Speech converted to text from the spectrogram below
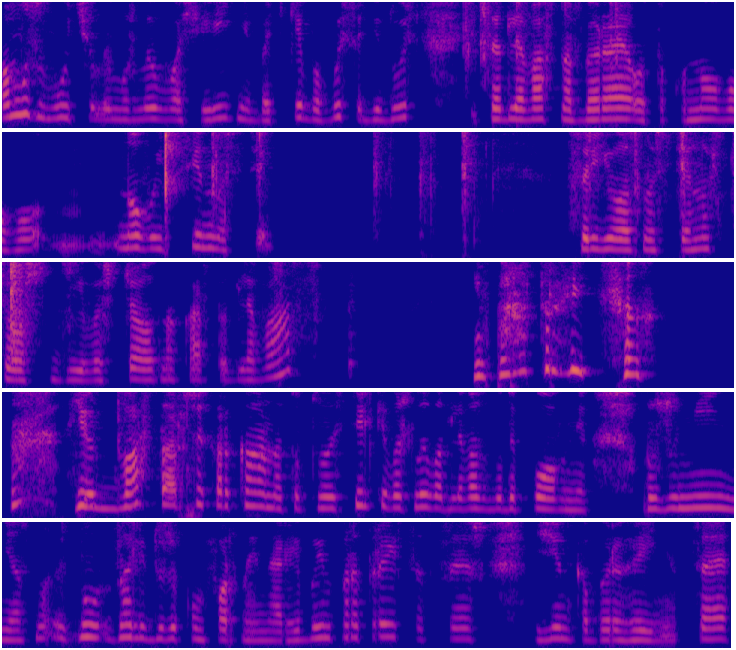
вам озвучили, можливо, ваші рідні, батьки, бабуся, дідусь, і це для вас набере от нового, нової цінності серйозності. Ну що ж, діви, ще одна карта для вас. Імператриця. От два старших аркана, тобто настільки важлива для вас буде повне розуміння, ну, взагалі дуже комфортна енергія. Бо імператриця це ж жінка-берегиня, це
